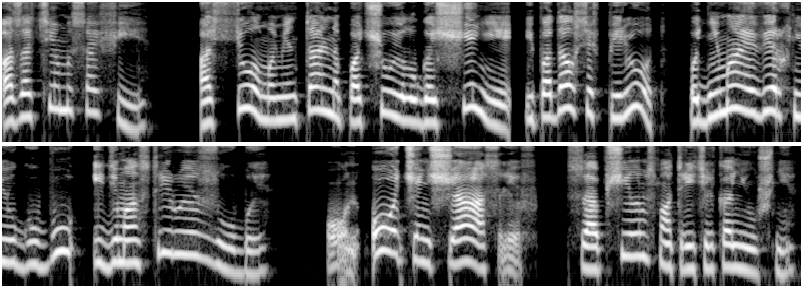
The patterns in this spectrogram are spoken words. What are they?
а затем и Софи. Осел моментально почуял угощение и подался вперед, поднимая верхнюю губу и демонстрируя зубы. «Он очень счастлив», сообщил им смотритель конюшни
